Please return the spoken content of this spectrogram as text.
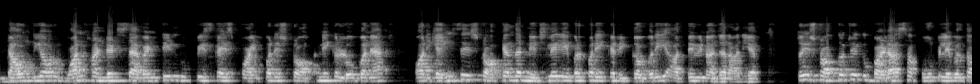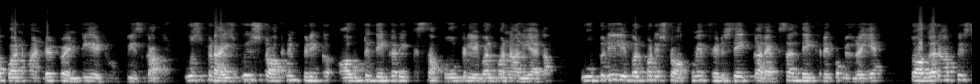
डाउन दिया और वन हंड्रेड सेवनटीन रुपीज़ का इस पॉइंट पर स्टॉक ने एक लो बनाया। और यहीं से स्टॉक के अंदर निचले लेवल पर एक रिकवरी आती हुई नज़र आ रही है। तो ये स्टॉक का जो एक बड़ा सपोर्ट लेवल था one hundred twenty eight rupees का, उस प्राइस को स्टॉक ने ब्रेक आउट देकर एक सपोर्ट लेवल बना लिया था। ऊपरी लेवल पर स्टॉक में फिर से एक करेक्शन देखने को मिल रही है। तो अगर आप इस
